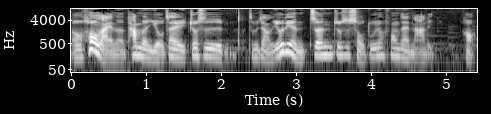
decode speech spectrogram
嗯、呃，后来呢，他们有在就是怎么讲，有点争，就是首都要放在哪里。好，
